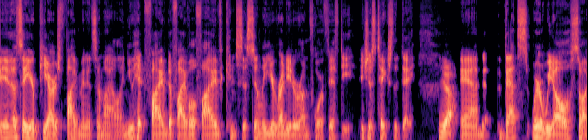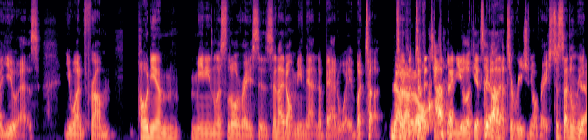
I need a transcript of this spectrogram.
let's say your PR is five minutes a mile, and you hit five to five oh five consistently, you're ready to run 450. It just takes the day. Yeah, And that's where we all saw you as. You went from podium, meaningless little races, and I don't mean that in a bad way, but to, No, to, the, to the top end, you look at it's like, oh, Yeah. oh, that's a regional race. To suddenly Yeah.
